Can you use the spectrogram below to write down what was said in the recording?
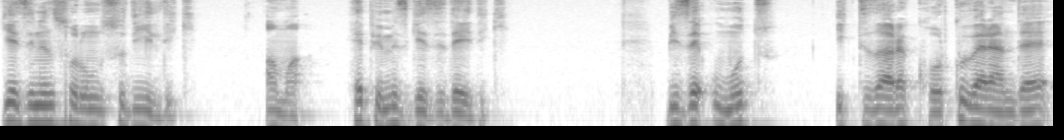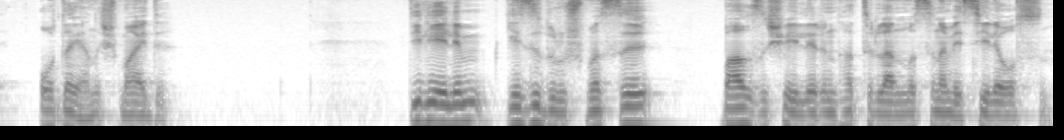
Gezi'nin sorumlusu değildik ama hepimiz Gezi'deydik. Bize umut, iktidara korku veren de o dayanışmaydı. Dileyelim Gezi duruşması bazı şeylerin hatırlanmasına vesile olsun.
